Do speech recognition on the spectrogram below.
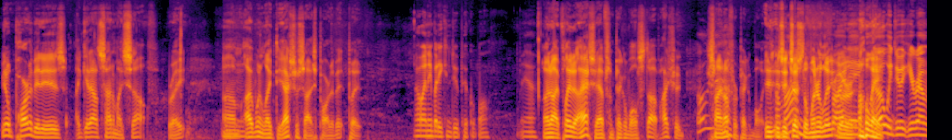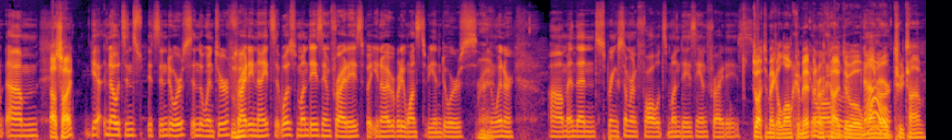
You know, part of it is I get outside of myself, right? Um, I wouldn't like the exercise part of it, but Oh, anybody can do pickleball. Yeah. I know I played it. I actually have some pickleball stuff. I should Oh, sign up for pickleball. Is, is it just the winter league Friday. or Oh, wait. No, we do it year round. Um, outside? yeah, no, it's in it's indoors in the winter. Mm-hmm. Friday nights. It was Mondays and Fridays, but you know everybody wants to be indoors in the winter. Um, and then spring, summer, and fall, it's Mondays and Fridays. Do I have to make a long commitment, or can I do a over. one or two time?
